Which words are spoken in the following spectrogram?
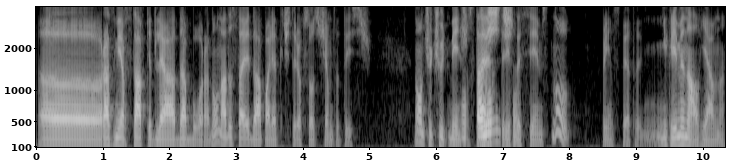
э, размер ставки для добора. Ну, надо ставить, да, порядка 400 с чем-то тысяч. Ну, он чуть-чуть меньше ну, ставит, поменьше. 370. Ну, в принципе, это не криминал явно.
